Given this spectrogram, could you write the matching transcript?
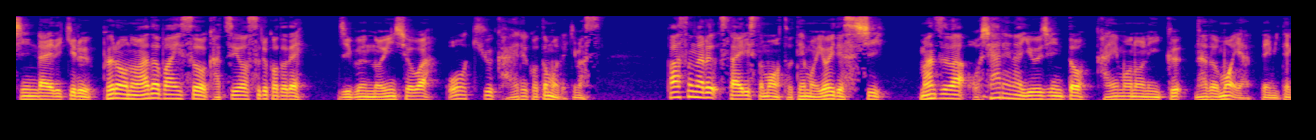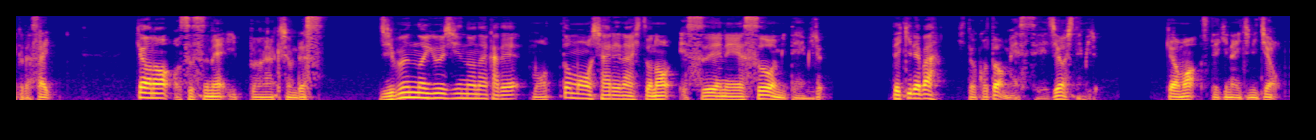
信頼できるプロのアドバイスを活用することで自分の印象は大きく変えることもできます。パーソナルスタイリストもとても良いですし、まずはおしゃれな友人と買い物に行くなどもやってみてください。今日のおすすめ1分アクションです。自分の友人の中で最もおしゃれな人の SNS を見てみる。できれば一言メッセージをしてみる。今日も素敵な一日を。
